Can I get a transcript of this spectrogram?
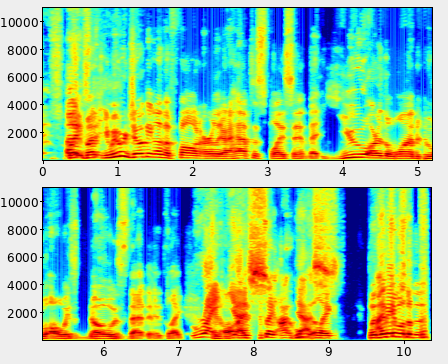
but but we were joking on the phone earlier. I have to splice in that you are the one who always knows that it's like right. All, yes. It's like I, who, yes. like but I'm able to the,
